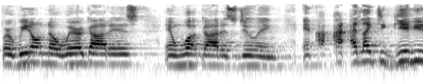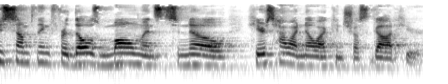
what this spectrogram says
where we don't know where God is and what God is doing. And I, I'd like to give you something for those moments to know here's how I know I can trust God here.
